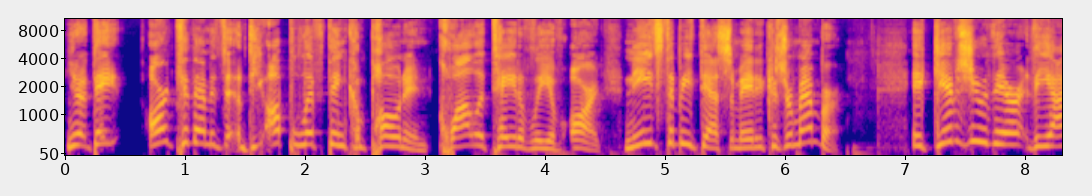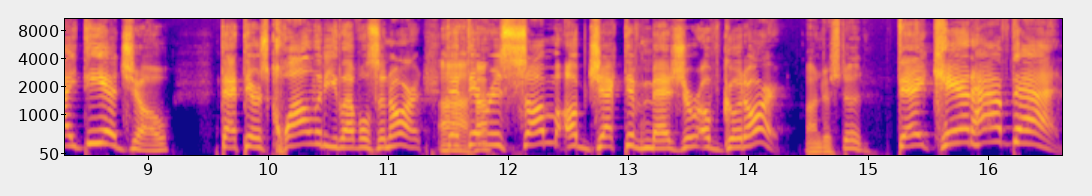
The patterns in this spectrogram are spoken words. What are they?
You know, they art to them is the uplifting component qualitatively of art needs to be decimated because remember, it gives you their the idea, Joe, that there's quality levels in art, that Uh-huh. there is some objective measure of good art. Understood. They can't have that.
